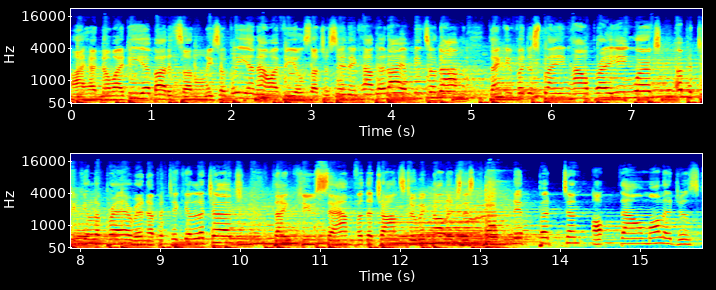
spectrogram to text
I had no idea, but it's suddenly so clear now. I feel such a cynic. How could I have been so dumb? Thank you for displaying how praying works. A particular prayer in a particular church. Thank you, Sam, for the chance to acknowledge this omnipotent ophthalmologist.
